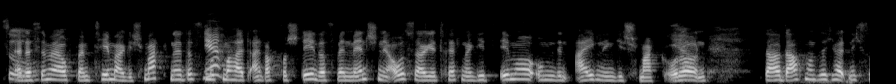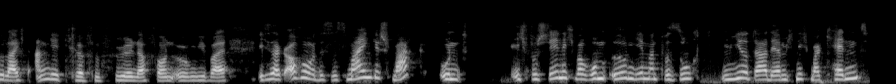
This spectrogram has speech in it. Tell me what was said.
So. Ja, das sind wir auch beim Thema Geschmack. Ne? Das ja. muss man halt einfach verstehen, dass wenn Menschen eine Aussage treffen, dann geht es immer um den eigenen Geschmack, oder? Ja. Und da darf man sich halt nicht so leicht angegriffen fühlen davon irgendwie, weil ich sage auch immer, das ist mein Geschmack und ich verstehe nicht, warum irgendjemand versucht, mir da, der mich nicht mal kennt,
